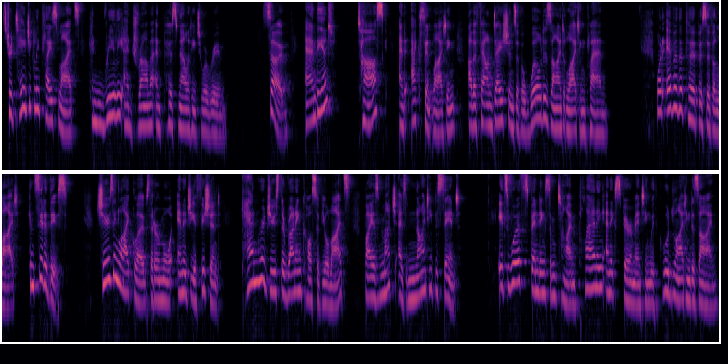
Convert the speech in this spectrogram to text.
Strategically placed lights can really add drama and personality to a room. So, ambient, task and accent lighting are the foundations of a well-designed lighting plan. Whatever the purpose of a light, consider this. Choosing light globes that are more energy efficient can reduce the running costs of your lights by as much as 90%. It's worth spending some time planning and experimenting with good lighting design.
